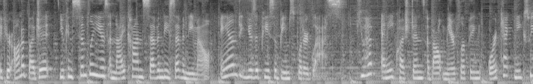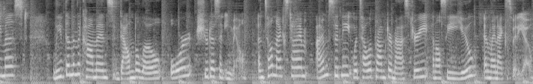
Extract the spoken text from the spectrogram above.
If you're on a budget, you can simply use a Nikon 7070 mount and use a piece of beam splitter glass. If you have any questions about mirror flipping or techniques we missed, leave them in the comments down below or shoot us an email. Until next time, I'm Sydney with Teleprompter Mastery, and I'll see you in my next video.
